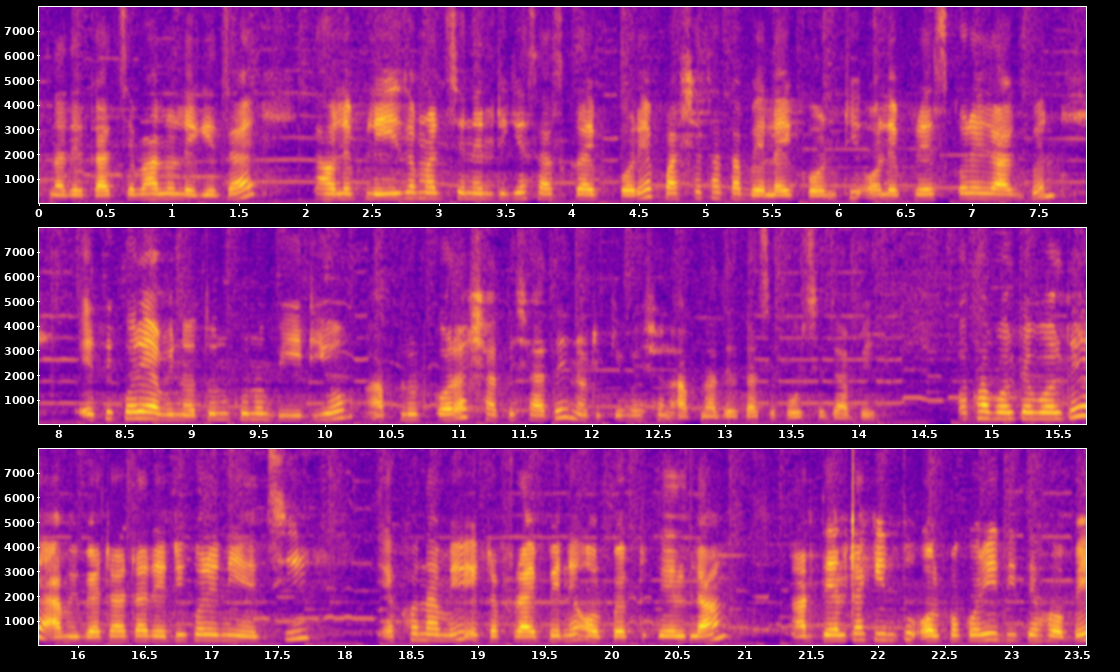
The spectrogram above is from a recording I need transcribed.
আপনাদের কাছে ভালো লেগে যায়, তাহলে প্লিজ আমার চ্যানেলটিকে সাবস্ক্রাইব করে পাশে থাকা বেল আইকনটি অলে প্রেস করে রাখবেন। এতে করে আমি নতুন কোনো ভিডিও আপলোড করার সাথে সাথে নোটিফিকেশন আপনাদের কাছে পৌঁছে যাবে। কথা বলতে বলতে আমি ব্যাটারটা রেডি করে নিয়েছি। এখন আমি একটা ফ্রাই প্যানে অল্প একটু তেল দিলাম। আর তেলটা কিন্তু অল্প করেই দিতে হবে।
